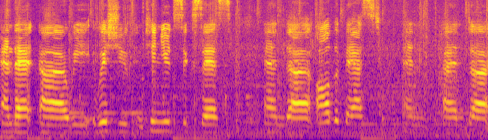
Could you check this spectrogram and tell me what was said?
and that uh, we wish you continued success and uh, all the best. And and uh,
